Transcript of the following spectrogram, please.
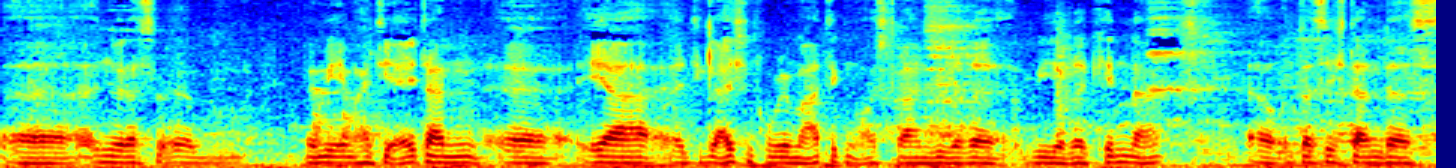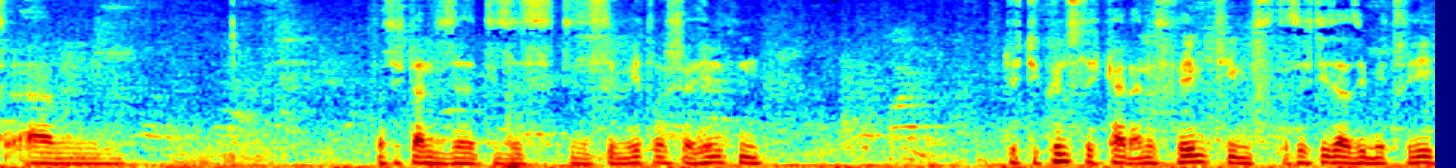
Äh, nur dass ähm, wenn mir eben halt die Eltern äh, eher die gleichen Problematiken ausstrahlen wie ihre, wie ihre Kinder äh, und dass ich dann das, ähm, dass ich dann diese, dieses, dieses symmetrische hinten durch die Künstlichkeit eines Filmteams, dass sich dieser Symmetrie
